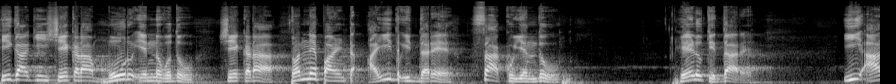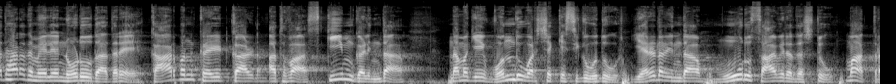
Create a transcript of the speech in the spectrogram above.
ಹೀಗಾಗಿ ಶೇಕಡ ಮೂರು ಎನ್ನುವುದು ಶೇಕಡ ಸೊನ್ನೆ ಪಾಯಿಂಟ್ ಐದು ಇದ್ದರೆ ಸಾಕು ಎಂದು ಹೇಳುತ್ತಿದ್ದಾರೆ. ಈ ಆಧಾರದ ಮೇಲೆ ನೋಡುವುದಾದರೆ ಕಾರ್ಬನ್ ಕ್ರೆಡಿಟ್ ಕಾರ್ಡ್ ಅಥವಾ ಸ್ಕೀಮ್ಗಳಿಂದ ನಮಗೆ ಒಂದು ವರ್ಷಕ್ಕೆ ಸಿಗುವುದು ಎರಡರಿಂದ ಮೂರು ಸಾವಿರದಷ್ಟು ಮಾತ್ರ.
